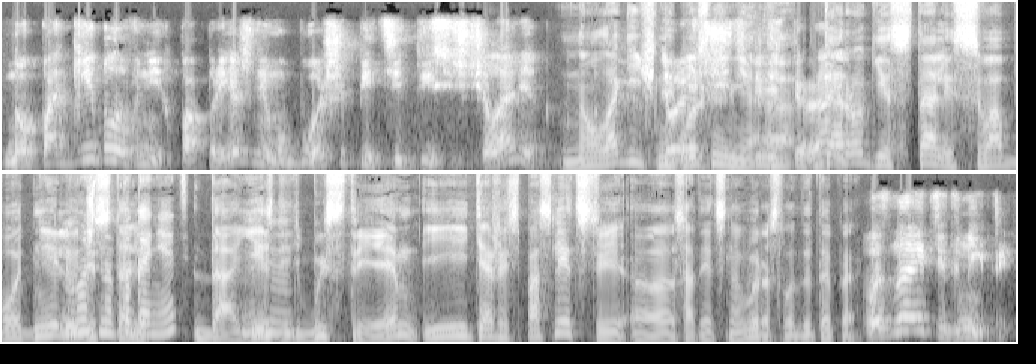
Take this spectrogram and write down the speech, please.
но погибло в них по-прежнему больше 5 тысяч человек. Ну, логичное То объяснение. 60 раненых. Дороги стали свободнее, люди Можно стали... погонять? Да, ездить быстрее, и тяжесть последствий, э, соответственно, выросла ДТП. Вы знаете, Дмитрий,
